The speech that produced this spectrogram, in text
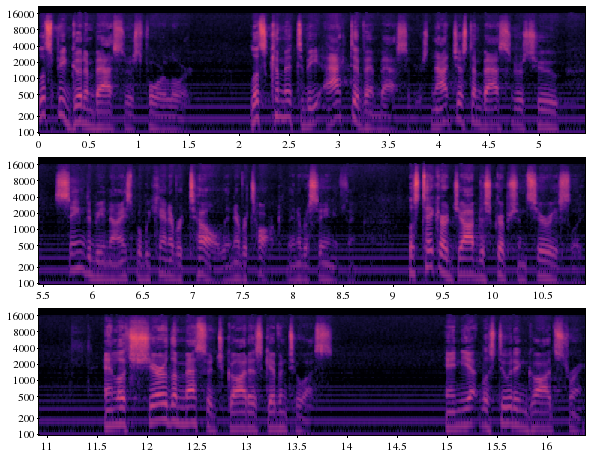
Let's be good ambassadors for our Lord. Let's commit to be active ambassadors, not just ambassadors who seem to be nice, but we can't ever tell. They never talk, they never say anything. Let's take our job description seriously and let's share the message God has given to us. And yet, let's do it in God's strength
